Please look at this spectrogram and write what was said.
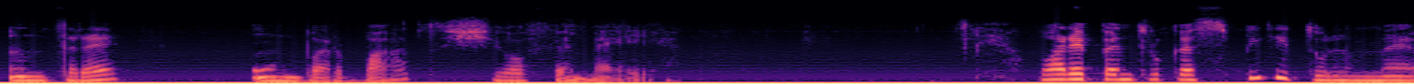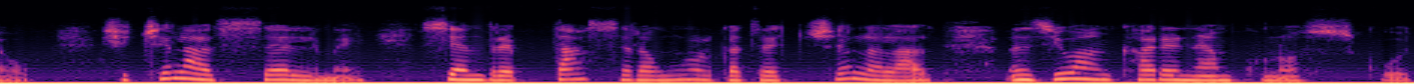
între un bărbat și o femeie. Oare pentru că spiritul meu și cel al Selmei se îndreptaseră unul către celălalt în ziua în care ne-am cunoscut,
